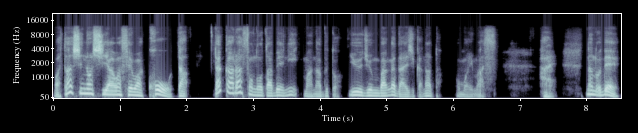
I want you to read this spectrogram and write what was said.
私の幸せはこうだ。だからそのために学ぶという順番が大事かなと思います。はい。なので、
